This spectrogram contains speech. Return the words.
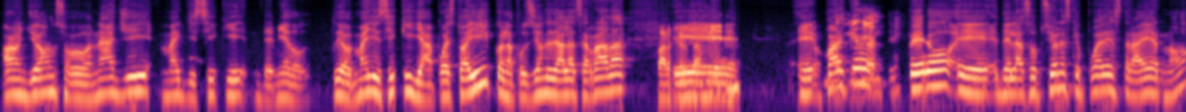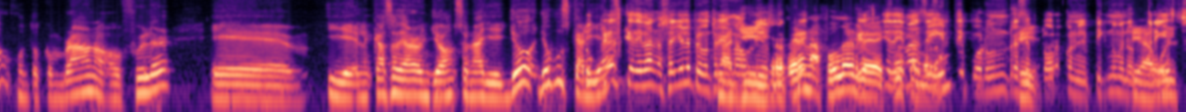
Aaron Jones o Najee, Mike Gesicki de miedo. Mike Gesicki ya puesto ahí con la posición de ala cerrada. Parker también. Parker, pero de las opciones que puedes traer, ¿no? Junto con Brown o, Fuller. Eh, y en el caso de Aaron Johnson allí, yo, yo buscaría. ¿Crees que deban, o sea, yo le preguntaría a Mauricio, ¿crees que debas de irte por un receptor con el pick número 3?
